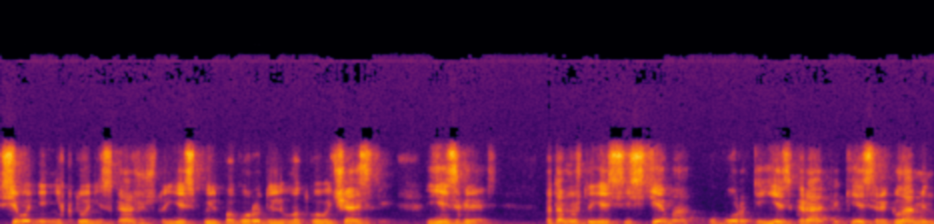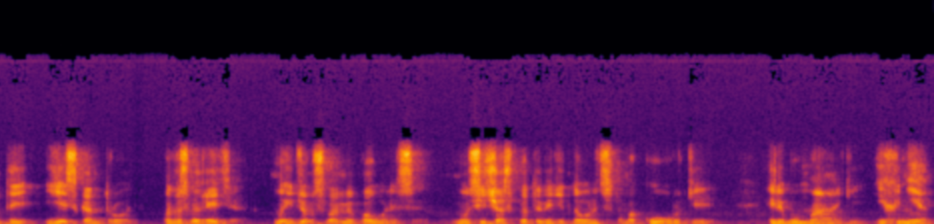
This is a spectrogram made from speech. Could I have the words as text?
Сегодня никто не скажет, что есть пыль по городу или в лотковой части есть грязь. Потому что есть система уборки, есть график, есть регламенты, есть контроль. Вот вы смотрите, мы идем с вами по улице. Но сейчас кто-то видит на улице там окурки или бумаги. Их нет.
